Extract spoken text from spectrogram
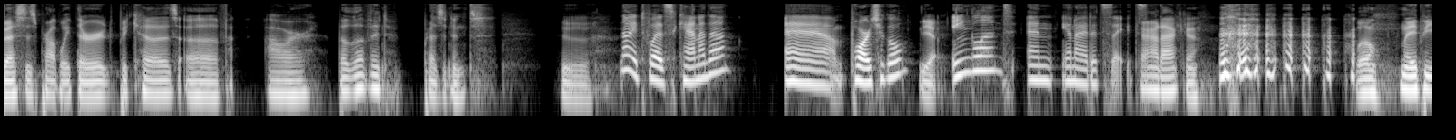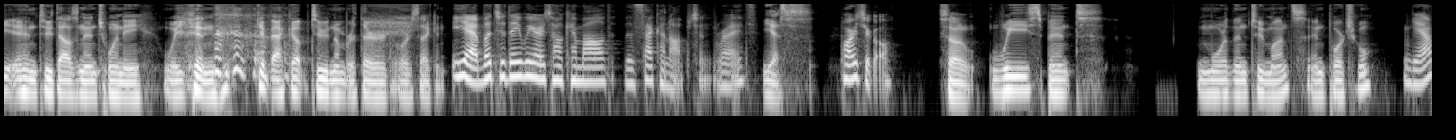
US is probably third because of our beloved president, who, No, it was Canada, um, Portugal, yeah, England, and United States. Caraca. Well, maybe in 2020 we can get back up to number third or second. yeah, but today we are talking about the second option, right? Yes. Portugal. So we spent more than two months in Portugal, Yeah,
